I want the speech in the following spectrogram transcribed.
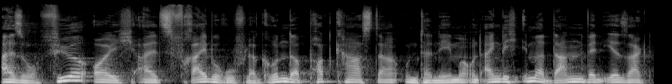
Also für euch als Freiberufler, Gründer, Podcaster, Unternehmer und eigentlich immer dann, wenn ihr sagt,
